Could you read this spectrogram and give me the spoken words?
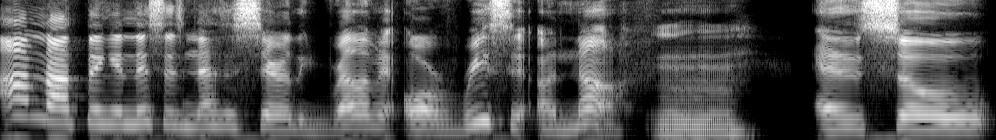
I'm not thinking this is necessarily relevant or recent enough. Mhm. And so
